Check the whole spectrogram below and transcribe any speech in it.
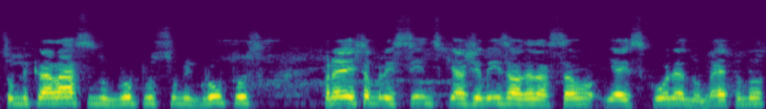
subclasses do grupo, subgrupos pré-estabelecidos que agilizam a ordenação e a escolha do método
